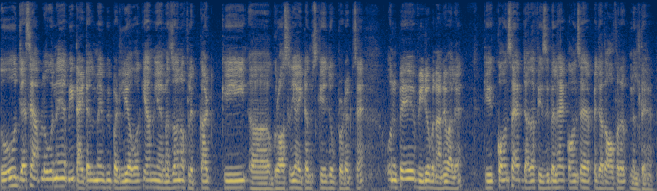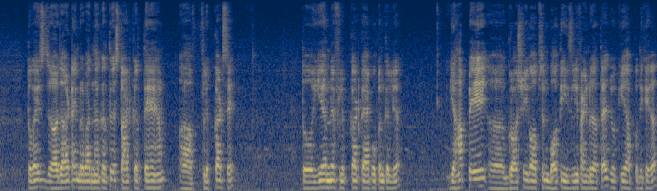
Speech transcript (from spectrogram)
तो जैसे आप लोगों ने अभी टाइटल में भी पढ़ लिया होगा कि हम ये अमेज़ोन और फ्लिपकार्ट की ग्रॉसरी आइटम्स के जो प्रोडक्ट्स हैं, उन पे वीडियो बनाने वाले हैं कि कौन सा ऐप ज़्यादा फिजिबल है, कौन से ऐप पे ज़्यादा ऑफ़र मिलते हैं। तो गाइज़ ज़्यादा टाइम बर्बाद ना करते हुए स्टार्ट करते हैं हम फ्लिपकार्ट से। तो ये हमने फ्लिपकार्ट का ऐप ओपन कर लिया। यहाँ पे ग्रॉसरी का ऑप्शन बहुत ही इजीली फाइंड हो जाता है, जो कि आपको दिखेगा।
